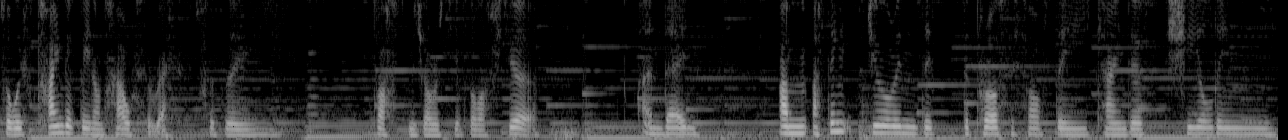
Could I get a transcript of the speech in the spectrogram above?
so we've kind of been on house arrest for the vast majority of the last year and then um, I think during the, the process of the kind of shielding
